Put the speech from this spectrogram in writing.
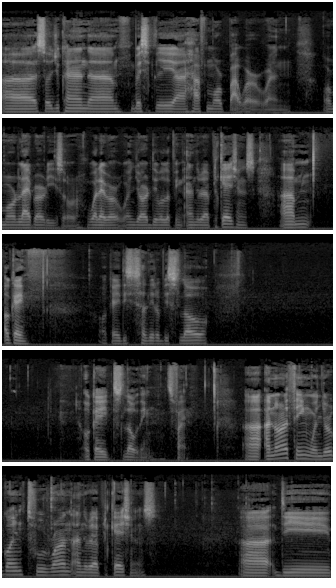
uh, so you can um, basically uh, have more power when or more libraries or whatever when you are developing Android applications. Um, okay. Okay this is a little bit slow. Okay it's loading. It's fine uh, another thing when you're going to run Android applications uh, the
